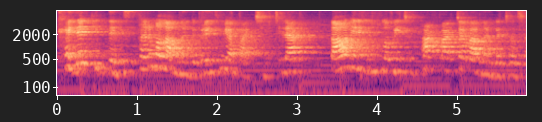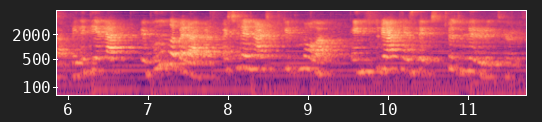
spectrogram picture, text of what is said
Hedef kitlemiz tarım alanlarında üretim yapan çiftçiler, daha verimli sulama için park bahçe alanlarında çalışan belediyeler ve bununla beraber aşırı enerji tüketimi olan endüstriyel testler için çözümler üretiyoruz.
